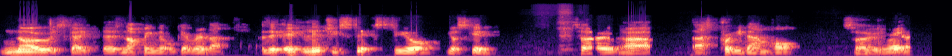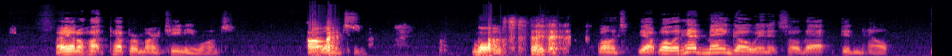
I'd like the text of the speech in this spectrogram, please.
No escape. There's nothing that will get rid of that because it, it literally sticks to your your skin. So uh, that's pretty damn hot. So right. yeah. I had a hot pepper martini once. Oh, Once. once. Once. Yeah. Well, it had mango in it, so that didn't help.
